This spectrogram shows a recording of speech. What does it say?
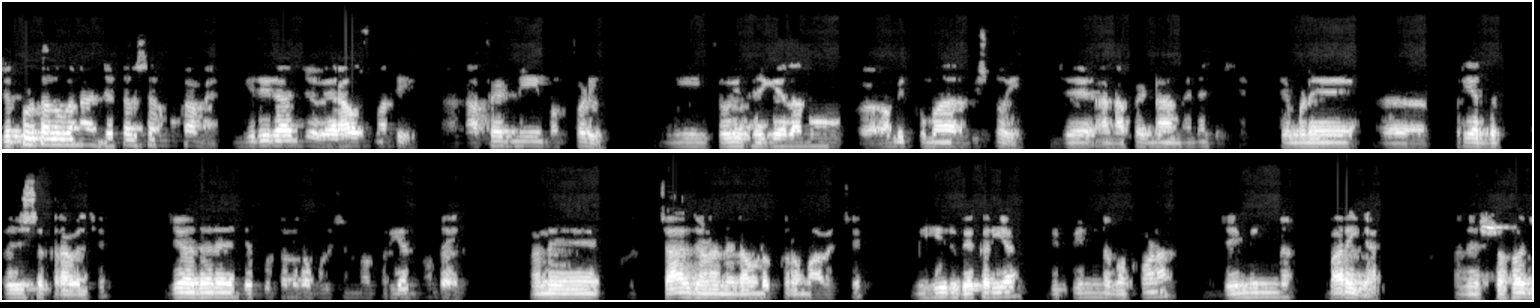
જેતપુર તાલુકાના જતલસર મુકામે ગિરિરાજ વેરહાઉસમાંથી નાફેડની મગફળીની ચોરી થઈ ગયેલાનું અમિત કુમાર બિશ્નોઈ જે આ નાફેડના મેનેજર છે, તેમણે ફરિયાદ રજિસ્ટર કરાવેલ છે. જે આધારે જેતપુર તાલુકા પોલીસમાં ફરિયાદ નોંધાઈ અને ચાર જણાને રાઉન્ડ કરવામાં આવેલ છે. મિહિર વેકરિયા, બિપિન મકવાણા જૈમિન બારૈયા અને સહજ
